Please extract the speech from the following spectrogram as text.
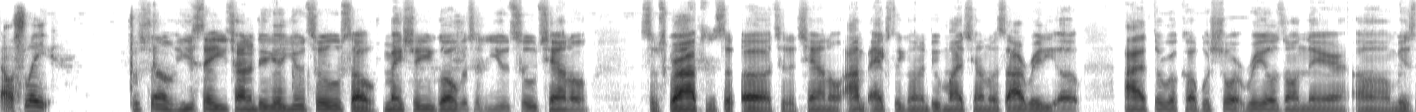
Don't sleep for sure. You say you trying to do your YouTube, so make sure you go over to the YouTube channel, subscribe to the uh to the channel. I'm actually gonna do my channel. It's already up. I threw a couple short reels on there. Um, it's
